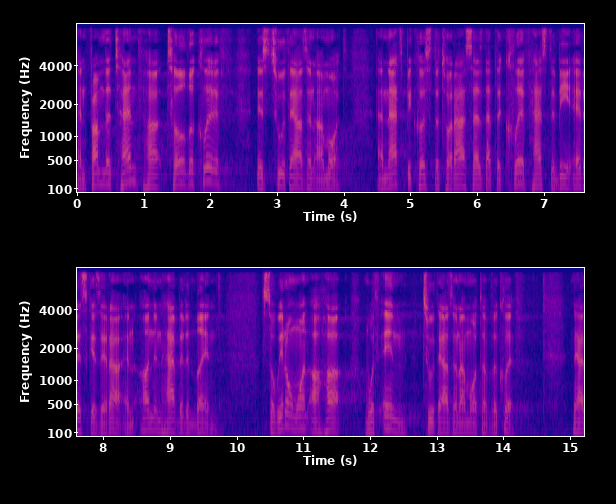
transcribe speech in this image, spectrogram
and from the 10th hut till the cliff is 2,000 amot. And that's because the Torah says that the cliff has to be Eretz Gezerah, an uninhabited land. So we don't want a hut within 2,000 amot of the cliff. Now,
